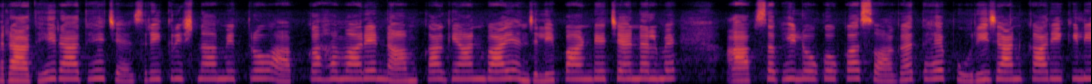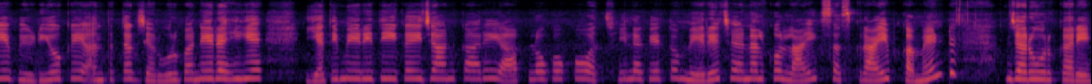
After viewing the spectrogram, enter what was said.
राधे राधे, जय श्री कृष्णा मित्रों, आपका हमारे नाम का ज्ञान बाय अंजलि पांडे चैनल में आप सभी लोगों का स्वागत है। पूरी जानकारी के लिए वीडियो के अंत तक ज़रूर बने रहिए। यदि मेरी दी गई जानकारी आप लोगों को अच्छी लगे तो मेरे चैनल को लाइक, सब्सक्राइब, कमेंट ज़रूर करें।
